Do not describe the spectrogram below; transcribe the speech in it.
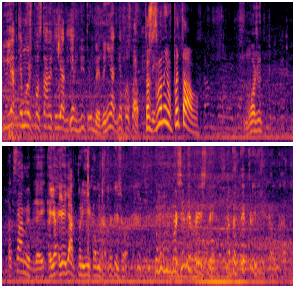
Ну як ти можеш поставити як, як дві труби? Ну ніяк не постав. Та ж дзвонив, питав. Може так само, бля. А я, я як приїхав, нахуй, ти що? Машини прийшли, а то ти приїхав. нахуй.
